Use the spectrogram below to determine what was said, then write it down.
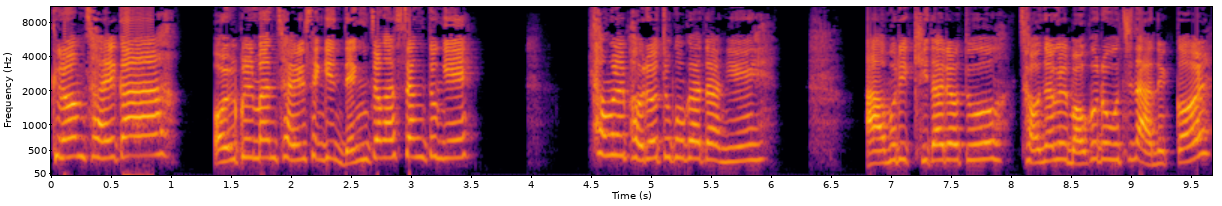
그럼 잘 가. 얼굴만 잘생긴 냉정한 쌍둥이. 형을 버려두고 가다니. 아무리 기다려도 저녁을 먹으러 오진 않을걸?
